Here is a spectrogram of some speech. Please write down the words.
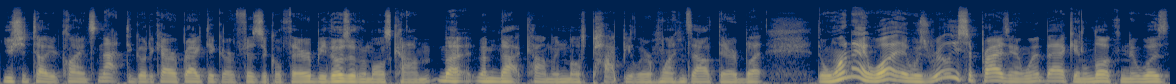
you should tell your clients not to go to chiropractic or physical therapy. Those are the most common, not common, most popular ones out there. But the one I was, it was really surprising. I went back and looked, and it was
